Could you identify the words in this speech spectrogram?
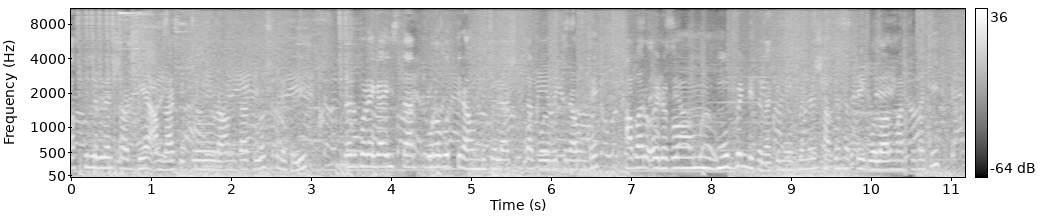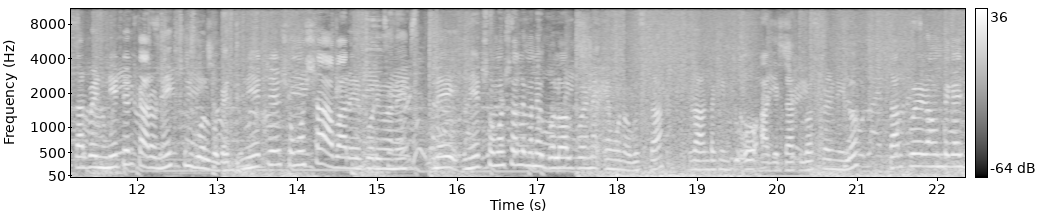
অস্থির লেভেলের শট দিয়ে আমরা কিন্তু রাউন্ডটা ক্লোজ করে ফেলি। তারপরে গাইজ তার পরবর্তী রাউন্ডে চলে আসি। তার পরবর্তী রাউন্ডে আবার ওই রকম মুভমেন্ট দিতে থাকি। মুভমেন্টের সাথে সাথে গোলওয়াল মারতে থাকি। তারপরে নেটের কারণে কি বলব গাইস নেটের সমস্যা আবার এর পরিমাণে মানে নেট সমস্যা হলে মানে গোলওয়াল পড়ে না, এমন অবস্থা। রাউন্ডটা কিন্তু ও আগেরটা লস করে নিল। তারপরে রাউন্ডে গাইজ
